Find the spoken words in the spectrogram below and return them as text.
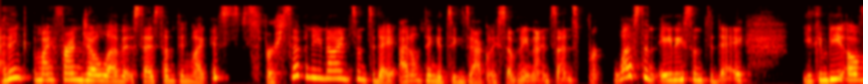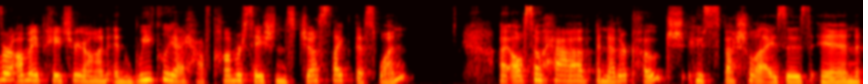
I think my friend Joe Levitt says something like it's for 79 cents a day. I don't think it's exactly 79 cents for less than 80 cents a day. You can be over on my Patreon, and weekly I have conversations just like this one. I also have another coach who specializes in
